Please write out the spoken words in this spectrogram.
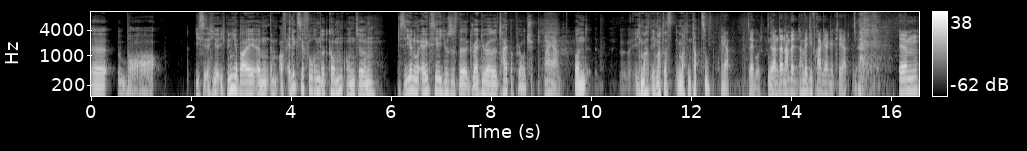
Äh, boah. Ich sehe hier, ich bin hier bei ähm, auf elixirforum.com und ähm, ich sehe nur Elixir uses the gradual type approach Naja, und ich mach, ich mach das, ich mach den Tab zu. ja, sehr gut. Ja. Dann, dann haben, wir, haben wir die Frage ja geklärt. ähm,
